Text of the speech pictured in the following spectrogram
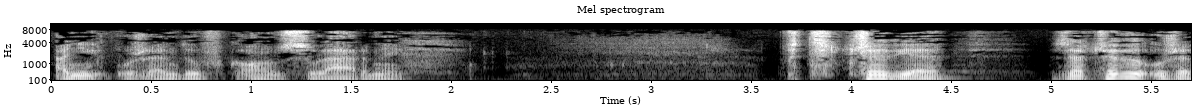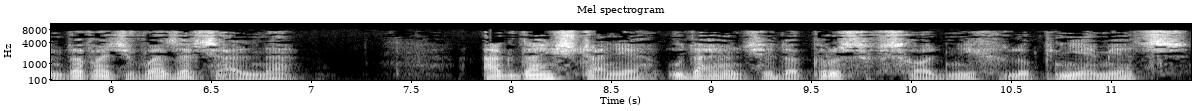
ani urzędów konsularnych. W Tczewie zaczęły urzędować władze celne, a gdańszczanie, udając się do Prus Wschodnich lub Niemiec,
